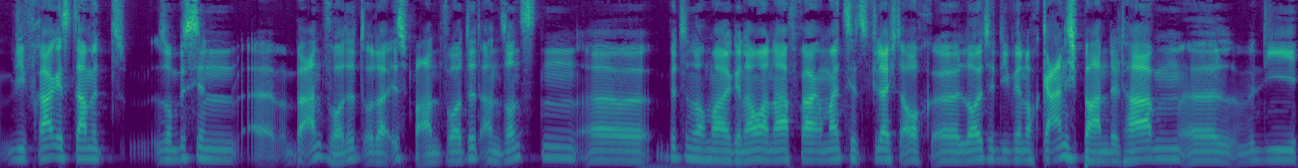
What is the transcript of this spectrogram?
die Frage ist damit so ein bisschen äh, beantwortet oder ist beantwortet. Ansonsten äh, bitte nochmal genauer nachfragen. Meinst du jetzt vielleicht auch äh, Leute, die wir noch gar nicht behandelt haben, äh, die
